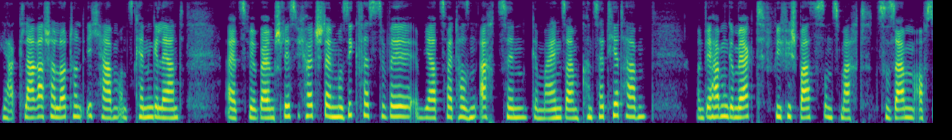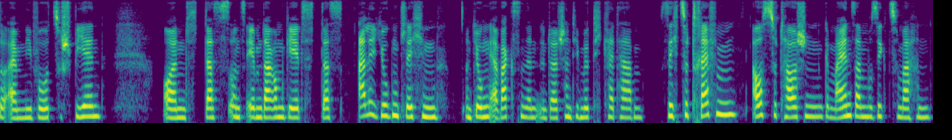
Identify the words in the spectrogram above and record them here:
Ja, Clara, Charlotte und ich haben uns kennengelernt, als wir beim Schleswig-Holstein Musikfestival im Jahr 2018 gemeinsam konzertiert haben. Und wir haben gemerkt, wie viel Spaß es uns macht, zusammen auf so einem Niveau zu spielen. Und dass es uns eben darum geht, dass alle Jugendlichen und jungen Erwachsenen in Deutschland die Möglichkeit haben, sich zu treffen, auszutauschen, gemeinsam Musik zu machen,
